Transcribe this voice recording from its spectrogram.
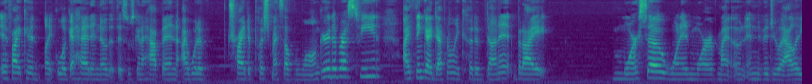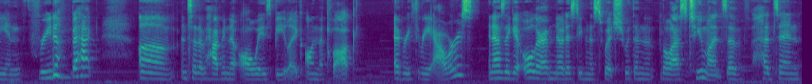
if I could like look ahead and know that this was going to happen, I would have tried to push myself longer to breastfeed. I think I definitely could have done it, but I more so wanted more of my own individuality and freedom back um, instead of having to always be like on the clock every three hours. And as I get older, I've noticed even a switch within the last two months of Hudson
